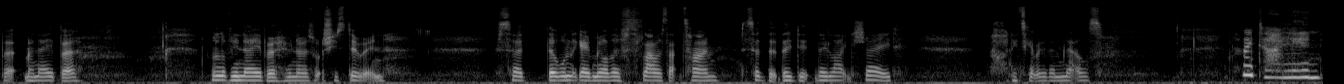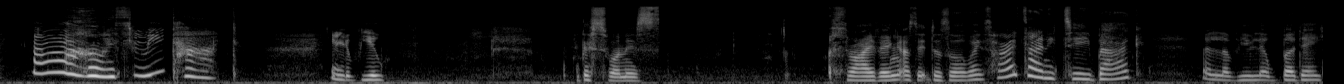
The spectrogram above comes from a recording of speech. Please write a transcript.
but my neighbour, my lovely neighbour who knows what she's doing, said the one that gave me all those flowers that time said that they did they like shade. Oh, I need to get rid of them nettles. Hi, darling. Oh, sweetheart. I love you. This one is thriving as it does always. Hi, tiny tea bag. I love you, little buddy.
